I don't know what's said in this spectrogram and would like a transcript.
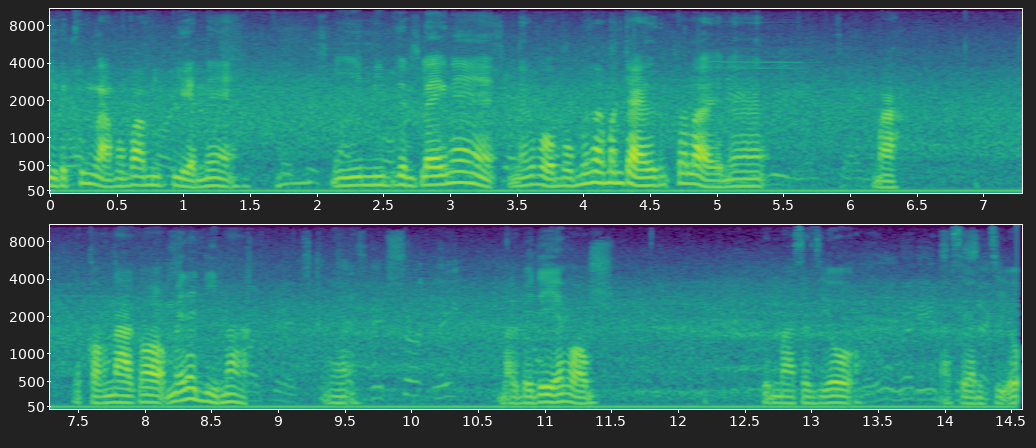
สีแต่ครึ่งหลังผมว่ามีเปลี่ยนแน่มีมีเปลี่ยนแปลงแน่นะครับผมผมไม่ค่อยมั่นใจเท่าไหร่นะฮะ มาแล้วกองหน้าก็ไม่ได้ดีมากนะฮะบาลเบดีครับผมขึ้นมาเซนซิโออาเซนซิโอ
